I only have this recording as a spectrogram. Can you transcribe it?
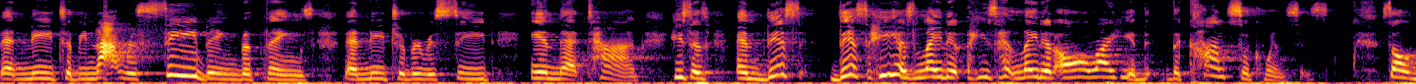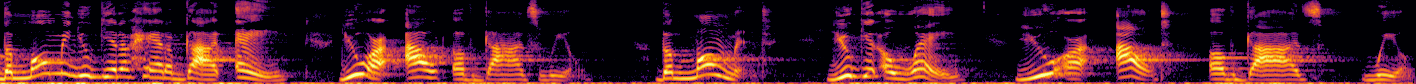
that need to be, not receiving the things that need to be received in that time. He says, and this, this, he has laid it, he's laid it all right here, the consequences. So the moment you get ahead of God, A, you are out of God's will. The moment you get away, you are out of God's will.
